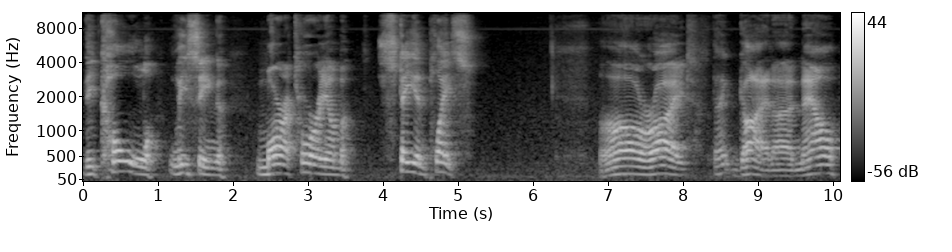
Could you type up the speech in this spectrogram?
the coal leasing moratorium stay in place. All right. Thank God. Uh, now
